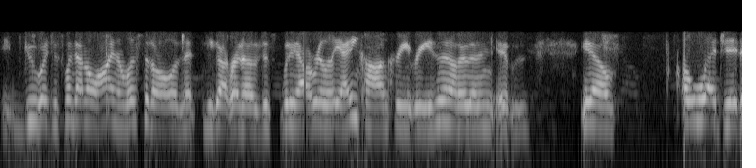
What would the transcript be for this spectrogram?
you just went down the line and listed all and that he got rid of just without really any concrete reason other than it was you know alleged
